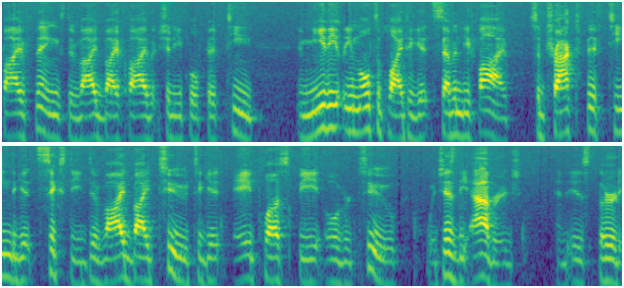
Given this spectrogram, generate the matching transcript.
five things. Divide by 5. It should equal 15. Immediately multiply to get 75. Subtract 15 to get 60. Divide by 2 to get A plus B over 2, which is the average, and is 30.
